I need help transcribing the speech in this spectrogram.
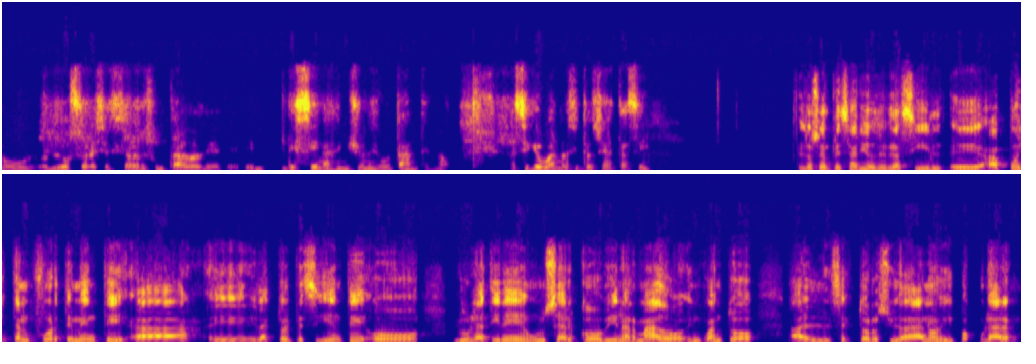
o, de dos horas ya se sabe el resultado de, de decenas de millones de votantes, ¿no? Así que bueno, la situación está así. Los empresarios de Brasil eh, apuestan fuertemente a eh, el actual presidente o Lula tiene un cerco bien armado en cuanto al sector ciudadano y popular,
